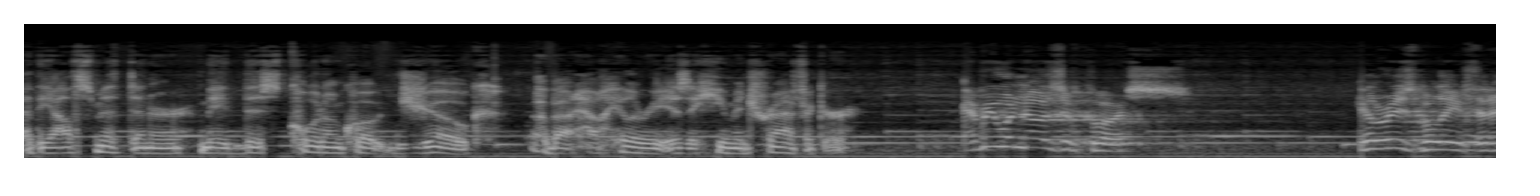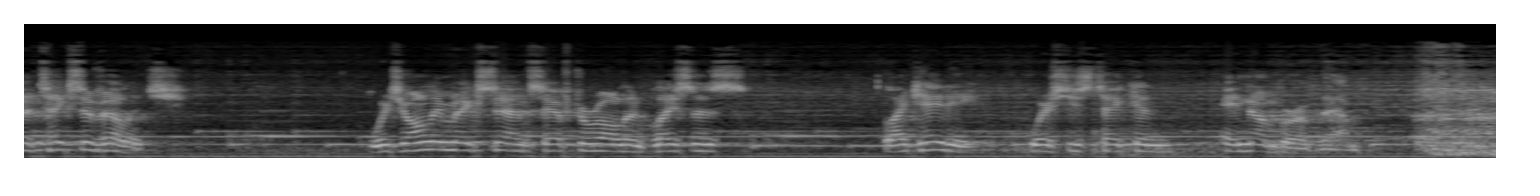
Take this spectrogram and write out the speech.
at the Al Smith dinner made this quote unquote joke about how Hillary is a human trafficker. Everyone knows, of course, Hillary's belief that it takes a village, which only makes sense, after all, in places like Haiti, where she's taken a number of them.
